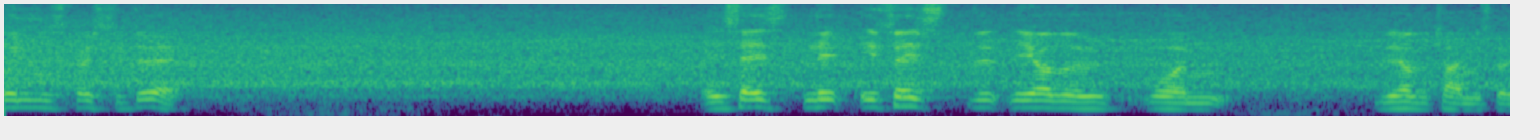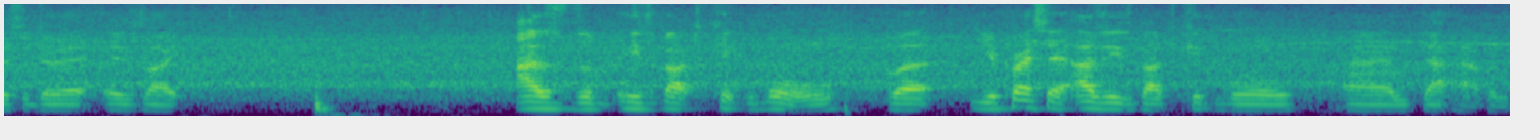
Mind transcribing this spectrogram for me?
when you're supposed to do it. It says it says that the other one, the other time you're supposed to do it is like as the he's about to kick the ball, but you press it as he's about to kick the ball, and that happens.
